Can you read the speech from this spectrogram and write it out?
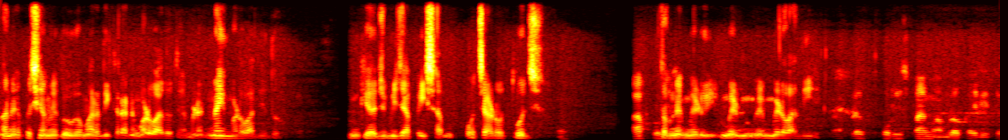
અને પછી અમે કહ્યું કે અમારા દીકરાને મળવા દો તો એમણે નહીં મળવા દીધો. કેમ કે હજુ બીજા પૈસા પહોંચાડો તો જ તમને મેળવી મેળ- મેળ- મેળવા દઈએ. આપણે પોલીસ પાસે મામલો કઈ રીતે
